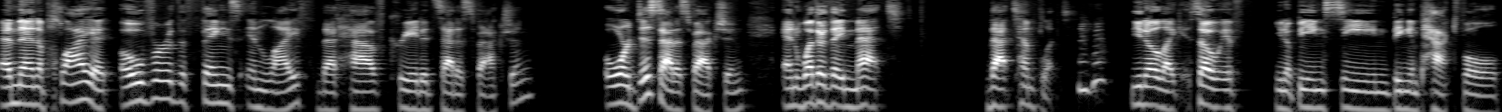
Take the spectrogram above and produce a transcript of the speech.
and then apply it over the things in life that have created satisfaction or dissatisfaction and whether they met that template. Mm-hmm. You know, like, so if, you know, being seen, being impactful,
